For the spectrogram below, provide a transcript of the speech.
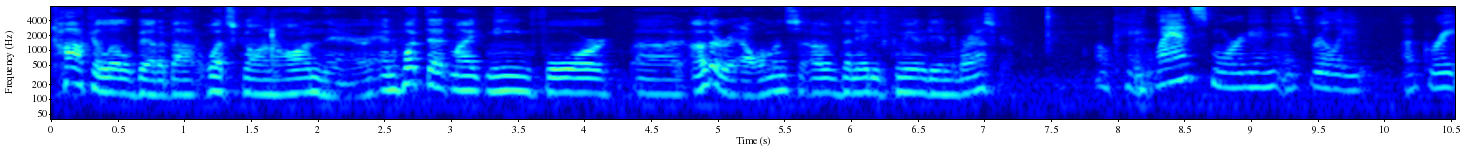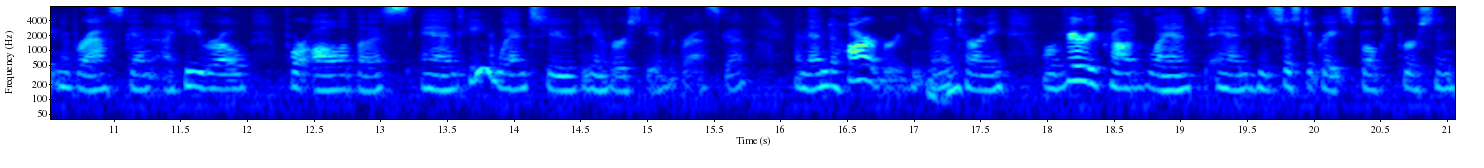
talk a little bit about what's gone on there and what that might mean for uh, other elements of the Native community in Nebraska. Okay, Lance Morgan is really a great Nebraskan, a hero for all of us, and he went to the University of Nebraska and then to Harvard. He's an attorney. We're very proud of Lance, and he's just a great spokesperson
